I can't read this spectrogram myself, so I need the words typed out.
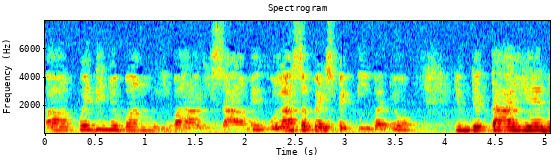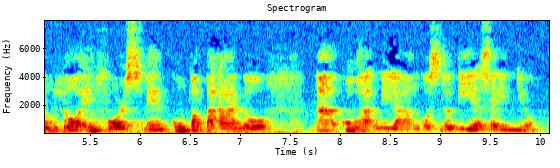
ah, pwede nyo bang ibahagi sa amin, mula sa perspektiba nyo, yung detalye ng law enforcement kung papaano nakuha nila ang kustodiya sa inyo?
